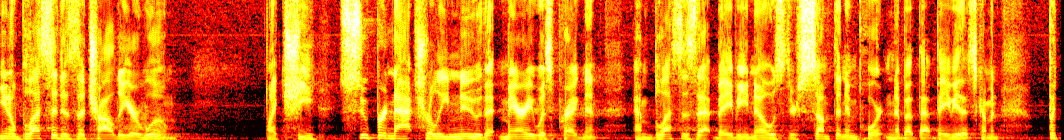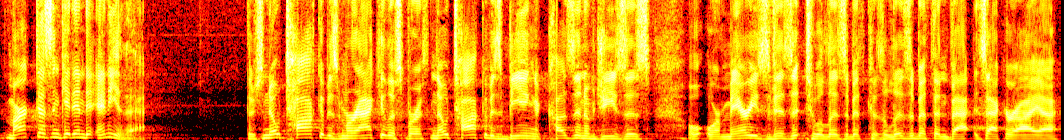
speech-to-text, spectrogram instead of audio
You know, blessed is the child of your womb. Like she supernaturally knew that Mary was pregnant and blesses that baby, knows there's something important about that baby that's coming. But Mark doesn't get into any of that. There's no talk of his miraculous birth, no talk of his being a cousin of Jesus or, or Mary's visit to Elizabeth, because Elizabeth and Va- Zachariah,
